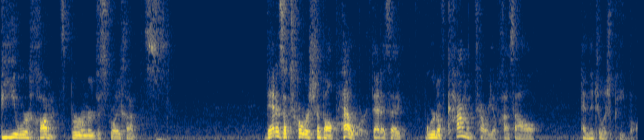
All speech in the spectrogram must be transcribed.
biur chametz, burn or destroy chametz. That is a Torah Shabbal word. That is a word of commentary of Chazal and the Jewish people.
